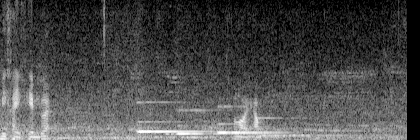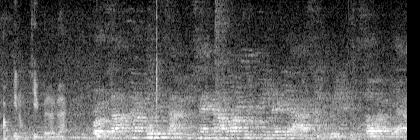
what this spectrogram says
มีไข่เค็มด้วย อร่อยครับ ชอบกินขนมจีบไปแล้วด้วยโปรดทราบครับผู้โดยสารที่ใช้นามว่าคุณพิรยาสิริสวัญญา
